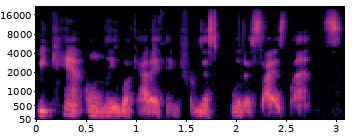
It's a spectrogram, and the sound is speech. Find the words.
we can't only look at, I think, from this politicized lens.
